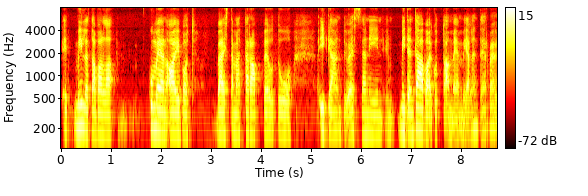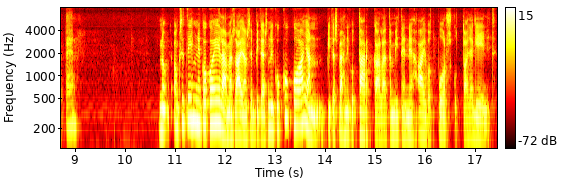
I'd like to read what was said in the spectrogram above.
että millä tavalla kun meidän aivot väistämättä rappeutuu – ikääntyessä, niin miten tämä vaikuttaa meidän mielenterveyteen? No onko sitten ihminen koko elämänsä ajan sen pitäisi, niin kuin koko ajan pitäisi vähän niin kuin tarkkailla, että miten ne aivot porskuttaa ja geenit?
